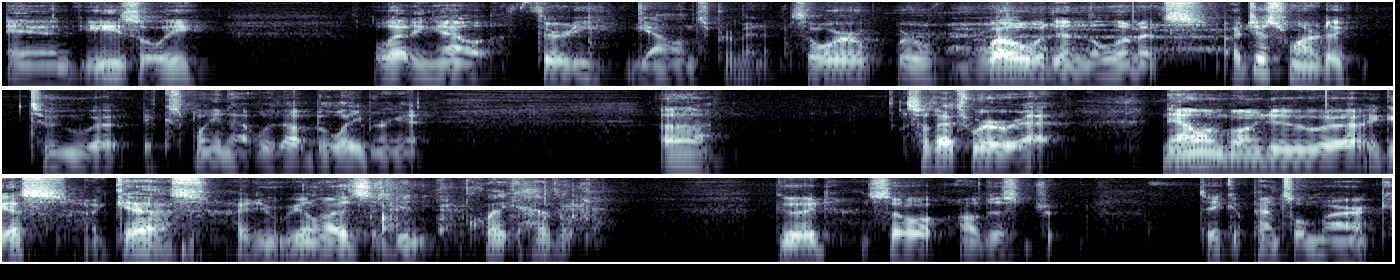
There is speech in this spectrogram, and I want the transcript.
and easily letting out 30 gallons per minute. So we're, we're well within the limits. I just wanted to, to uh, explain that without belaboring it. Uh, so that's where we're at. Now I'm going to, uh, I guess, I guess, I didn't realize I didn't quite have it good. So I'll just take a pencil mark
